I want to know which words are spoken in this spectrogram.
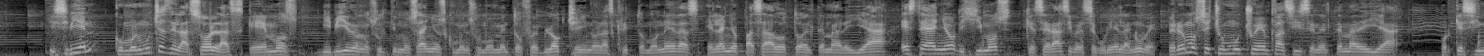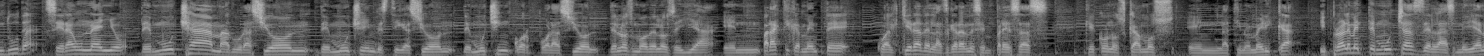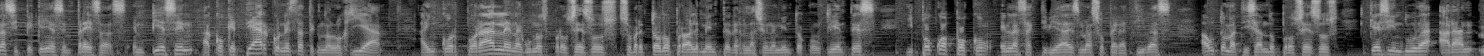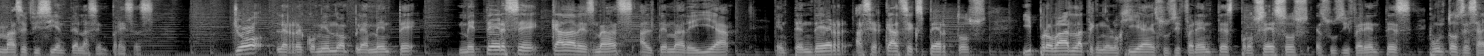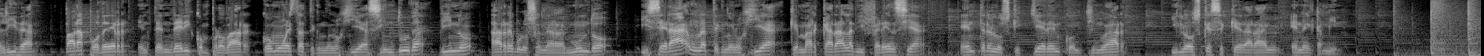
Y si bien, como en muchas de las olas que hemos vivido en los últimos años, como en su momento fue blockchain o las criptomonedas, el año pasado todo el tema de IA, este año dijimos que será ciberseguridad en la nube, pero hemos hecho mucho énfasis en el tema de IA porque sin duda será un año de mucha maduración, de mucha investigación, de mucha incorporación de los modelos de IA en prácticamente cualquiera de las grandes empresas que conozcamos en Latinoamérica y probablemente muchas de las medianas y pequeñas empresas empiecen a coquetear con esta tecnología, a incorporarla en algunos procesos, sobre todo probablemente de relacionamiento con clientes y poco a poco en las actividades más operativas, automatizando procesos que sin duda harán más eficiente a las empresas. Yo les recomiendo ampliamente meterse cada vez más al tema de IA, entender, acercarse a expertos, y probar la tecnología en sus diferentes procesos, en sus diferentes puntos de salida, para poder entender y comprobar cómo esta tecnología sin duda vino a revolucionar al mundo y será una tecnología que marcará la diferencia entre los que quieren continuar y los que se quedarán en el camino.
